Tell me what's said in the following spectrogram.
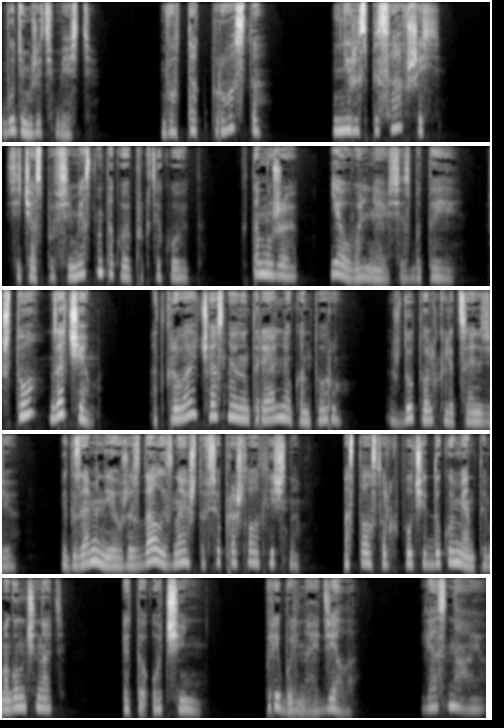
Будем жить вместе. Вот так просто? Не расписавшись? Сейчас повсеместно такое практикуют. К тому же я увольняюсь из БТИ. Что? Зачем? Открываю частную нотариальную контору. Жду только лицензию. Экзамен я уже сдал и знаю, что все прошло отлично. Осталось только получить документы, и могу начинать. Это очень прибыльное дело. Я знаю,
